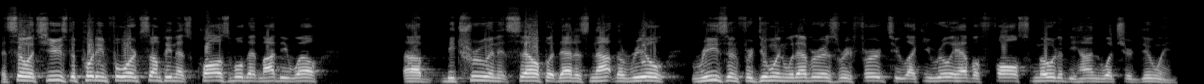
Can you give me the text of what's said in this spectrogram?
And so it's used to putting forward something that's plausible, that might be well uh, be true in itself, but that is not the real reason for doing whatever is referred to. Like you really have a false motive behind what you're doing.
